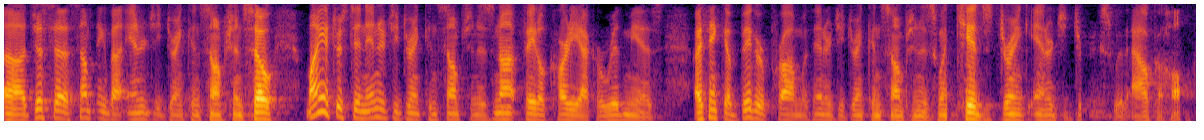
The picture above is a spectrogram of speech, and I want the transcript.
uh, just uh, something about energy drink consumption. So my interest in energy drink consumption is not fatal cardiac arrhythmias. I think a bigger problem with energy drink consumption is when kids drink energy drinks with alcohol.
